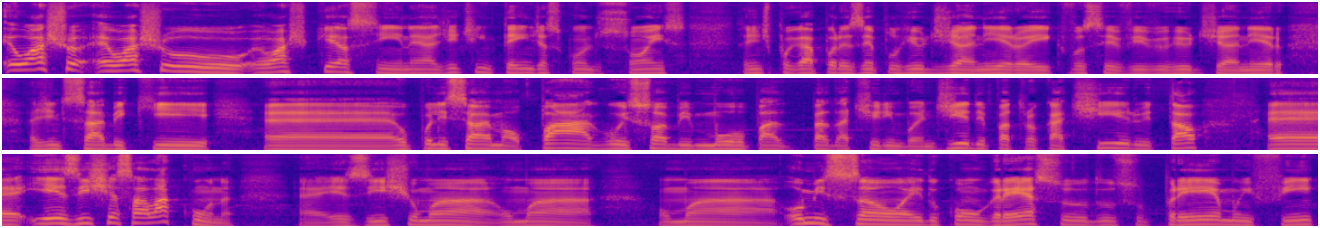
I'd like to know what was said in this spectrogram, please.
Eu acho, eu acho, eu acho que assim, né? A gente entende as condições. Se a gente pegar, por exemplo, o Rio de Janeiro aí, que você vive o Rio de Janeiro, a gente sabe que é, o policial é mal pago e sobe morro para dar tiro em bandido e para trocar tiro e tal. É, e existe essa lacuna. É, existe uma, uma, uma omissão aí do Congresso, do Supremo, enfim,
